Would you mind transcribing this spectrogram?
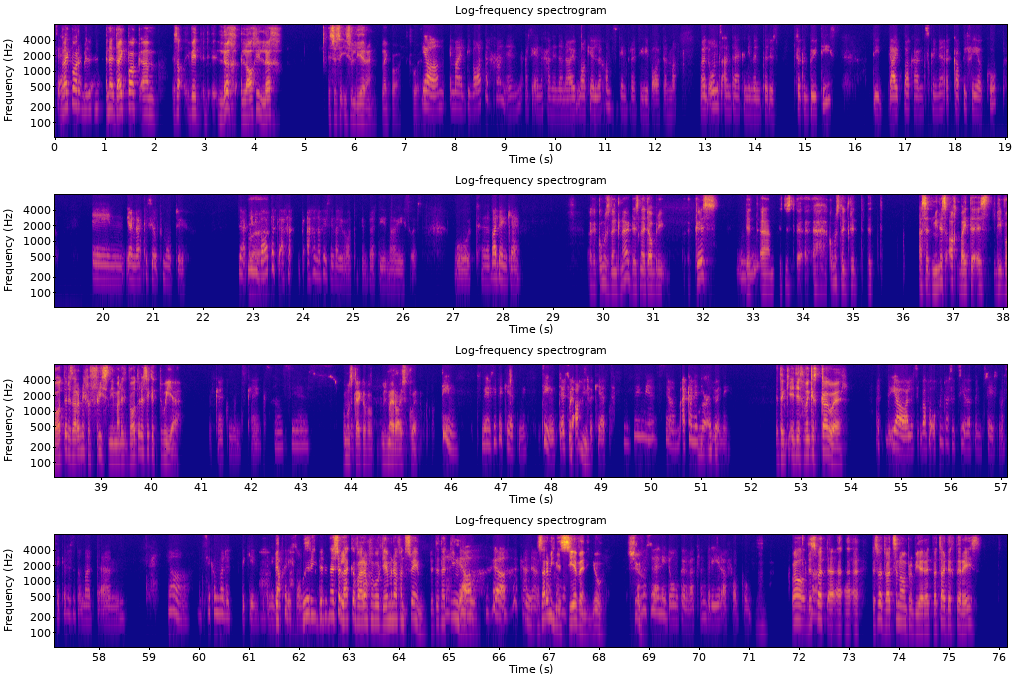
Blykbaar met- in 'n duikpak, ehm um, is al jy weet lug, laagie lug is soos 'n isolering blykbaar gehoor. Ja, maar die water gaan in as jy ingaan en dan nou maak jou liggaamstemperatuur die water maar wat ons aantrek in die winter is sulke booties, die duikpak handskoene, 'n kappie vir jou kop en jou nek is heeltemal toe. Ja, ek weet die water ek, gaan- ek gaan nou vir sê wat die watertemperatuur nou hier so is. Wat uh, wat dink jy? Okay, kom ons dink nou, dis nou daar by die kus. Dit Mhm. ehm um, dit is uh, kom ons dink dit dit as dit minus 8 buite is, die water is darm nie gevries nie, maar die water is seker 2. Kyk kom ons kyk. Celsius. Kom ons kyk of hoe is my raai skoot. 10. Nee, dis nie verkeerd nie. 10, dit is so Maar 8 tien? verkeerd. Nee nee, ja, ek kan dit nie glo nie. Ek dink het jy gedink is kouer. Ja, hulle maar vanoggend was dit 7.6, maar seker is dit omdat ehm um, ja, seker omdat dit bietjie in die dag het die son. Hoorie, dit het nou so lekker warm geword. Jy moet nou gaan swem. Dit is nou 10 Ja, geword. ja, ek kan nou. Dis darem nie meer 7 nie, joh. Sjoe. Soms so in die donker wat van 3 uur af opkom. Wel, dis wat uh, uh, uh, uh, dis wat wat se naam probeer het. Wat sy digteres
